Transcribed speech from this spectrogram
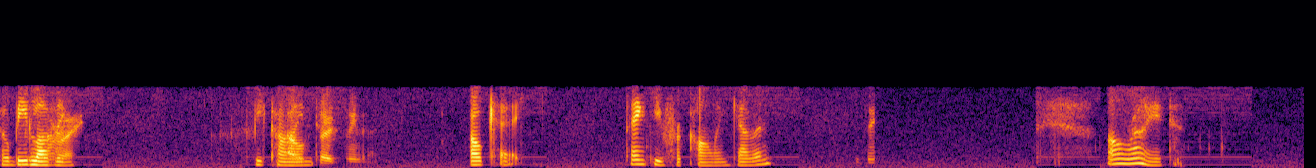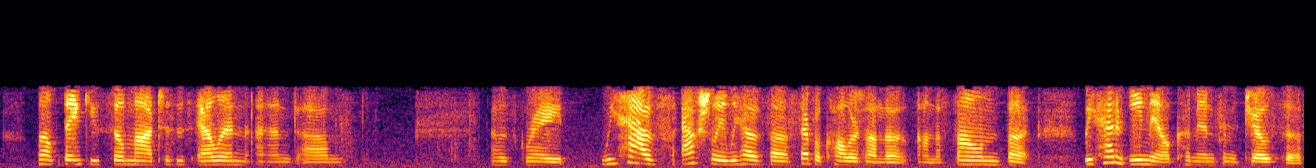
So be loving. Right. Be kind. I'll start doing that. Okay. Thank you for calling, Kevin. All right. Well, thank you so much. This is Ellen, and um, that was great. We have actually we have uh, several callers on the on the phone, but we had an email come in from Joseph.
